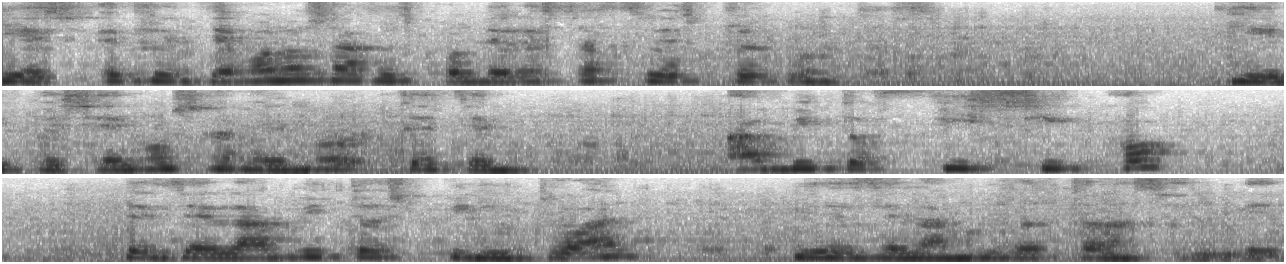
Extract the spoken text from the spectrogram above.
Y enfrentémonos a responder estas tres preguntas y empecemos a verlo desde el ámbito físico, desde el ámbito espiritual y desde el ámbito trascendente.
